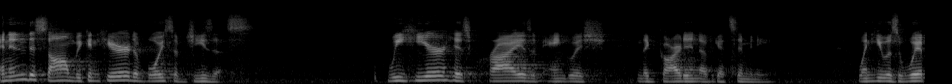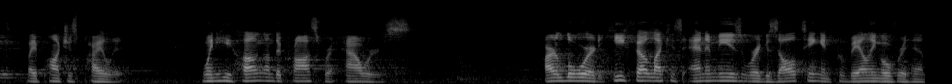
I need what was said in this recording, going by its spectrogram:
And in this psalm, we can hear the voice of Jesus. We hear his cries of anguish in the Garden of Gethsemane when he was whipped by Pontius Pilate, when he hung on the cross for hours. Our Lord, he felt like his enemies were exalting and prevailing over him.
